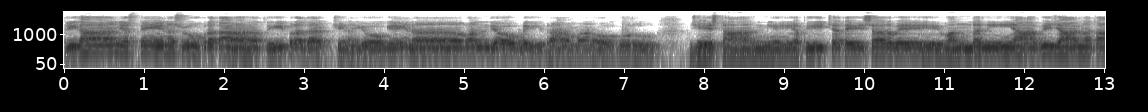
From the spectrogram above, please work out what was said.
त्रिधान्यस्तेन सुव्रता, त्रिप्रदक्षिणयोगेन वन्द्यो वै ब्राह्मणो गुरु। ज्येष्ठान्येऽपि च ते सर्वे वन्दनीया विजानता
